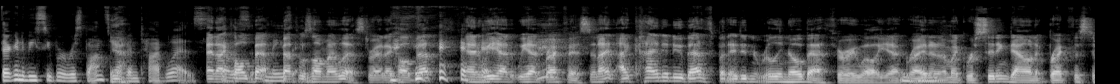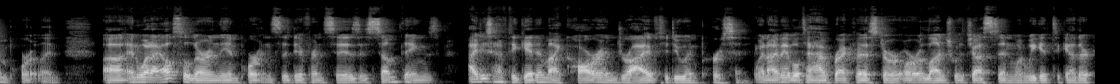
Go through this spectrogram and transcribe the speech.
they're going to be super responsive yeah. and todd was and i called beth amazing. beth was on my list right i called beth and we had we had breakfast and i, I kind of knew beth but i didn't really know beth very well yet mm-hmm. right and i'm like we're sitting down at breakfast in portland uh, and what i also learned the importance the difference is is some things I just have to get in my car and drive to do in person. When I'm able to have breakfast or, or lunch with Justin when we get together,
